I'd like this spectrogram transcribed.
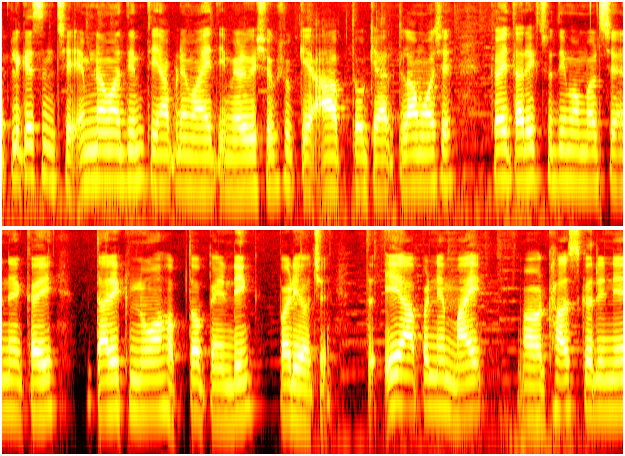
એપ્લિકેશન છે, એમના માધ્યમથી આપણે માહિતી મેળવી શકશું કે આ હપ્તો કેટલામાં છે, કઈ તારીખ સુધીમાં મળશે અને કઈ તારીખનો હપ્તો પેન્ડિંગ પડ્યો છે. તો એ આપણને માય ખાસ કરીને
